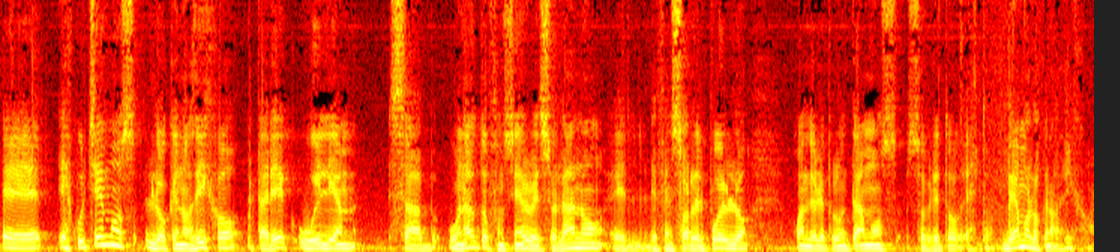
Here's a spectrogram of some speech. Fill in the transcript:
Eh, escuchemos lo que nos dijo Tarek William Saab, un alto funcionario venezolano, el defensor del pueblo, cuando le preguntamos sobre todo esto. Veamos lo que nos dijo.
